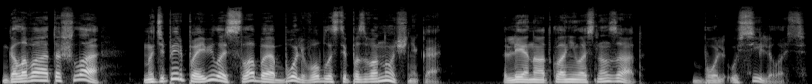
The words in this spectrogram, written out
Голова отошла, но теперь появилась слабая боль в области позвоночника. Лена отклонилась назад. Боль усилилась.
